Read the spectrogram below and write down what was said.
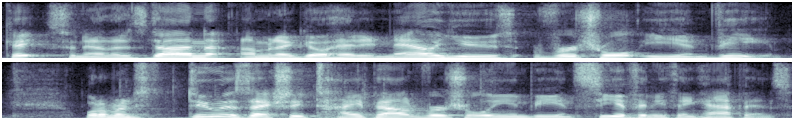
Okay, so now that it's done, I'm going to go ahead and now use virtual env. What I'm going to do is actually type out virtual env and see if anything happens.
